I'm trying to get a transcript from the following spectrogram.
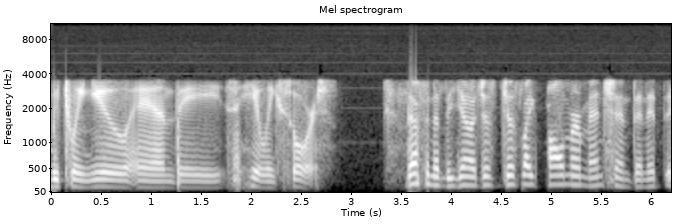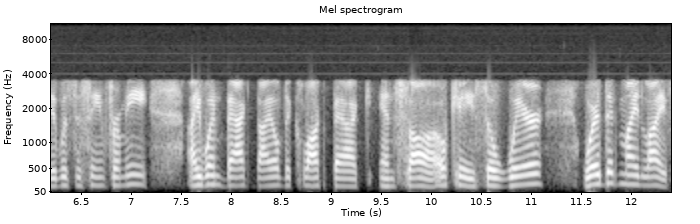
between you and the healing source. Definitely, you know, just just like Palmer mentioned, and it it was the same for me. I went back, dialed the clock back, and saw, okay, so where where did my life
